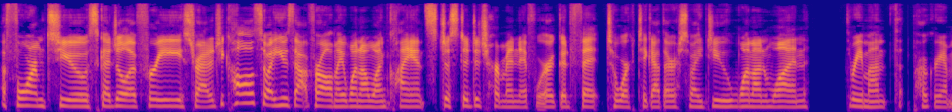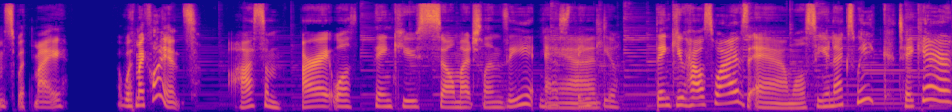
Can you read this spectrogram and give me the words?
a form to schedule a free strategy call. So I use that for all my one on one clients just to determine if we're a good fit to work together. So I do one on one three month programs with my with my clients. Awesome. All right. Well, thank you so much, Lindsay. Yes, and thank you. Thank you, housewives, and we'll see you next week. Take care.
